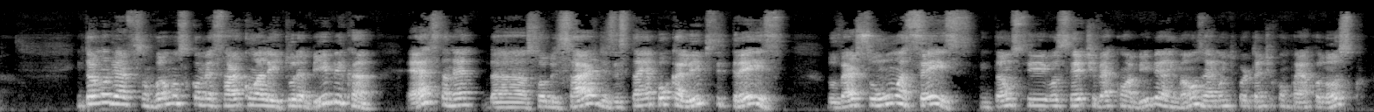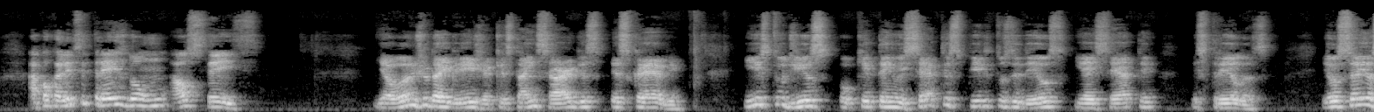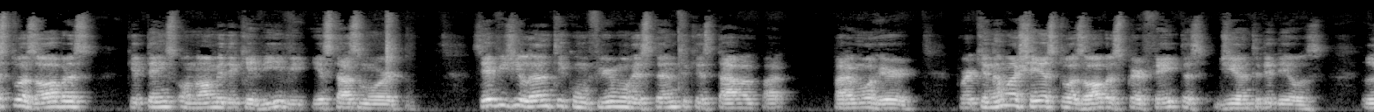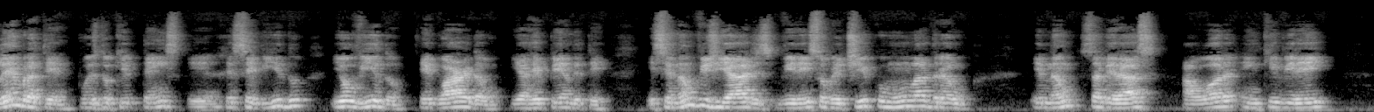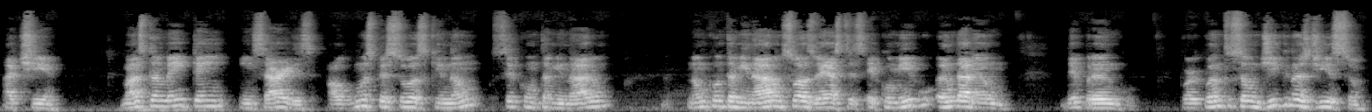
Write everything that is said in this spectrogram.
Então, irmão Jefferson, vamos começar com a leitura bíblica. Esta, né, da, sobre Sardes, está em Apocalipse 3, do verso 1 a 6. Então, se você tiver com a Bíblia em mãos, é muito importante acompanhar conosco. Apocalipse 3, do 1 ao 6. E ao anjo da igreja que está em Sardes, escreve: Isto diz o que tem os sete Espíritos de Deus e as sete estrelas. Eu sei as tuas obras, que tens o nome de que vive e estás morto. Sê vigilante e confirma o restante que estava para, para morrer, porque não achei as tuas obras perfeitas diante de Deus. Lembra-te, pois, do que tens recebido e ouvido, e guarda-o, e arrepende-te. E se não vigiares, virei sobre ti como um ladrão, e não saberás a hora em que virei a ti. Mas também tem em Sardes algumas pessoas que não se contaminaram, não contaminaram suas vestes, e comigo andarão de branco, porquanto são dignas disso.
